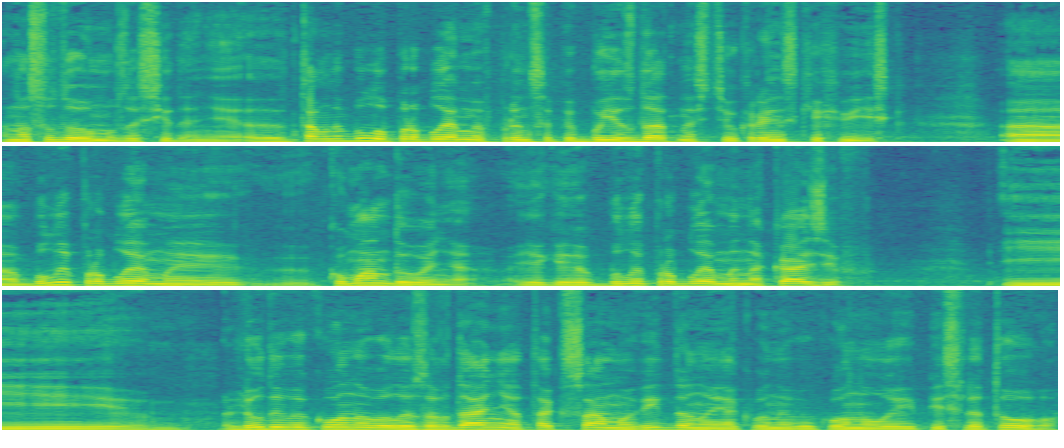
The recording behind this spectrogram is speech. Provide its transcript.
на судовому засіданні. Е, Там не було проблеми, в принципі, боєздатності українських військ. Е, Були проблеми командування, були проблеми наказів. І люди виконували завдання так само віддано, як вони виконували і після того.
